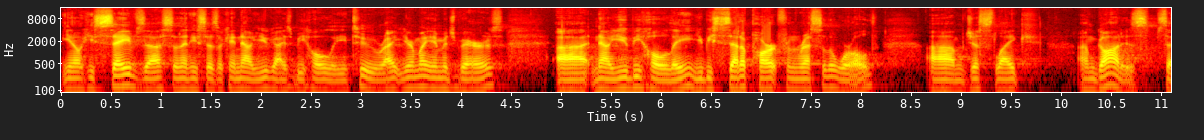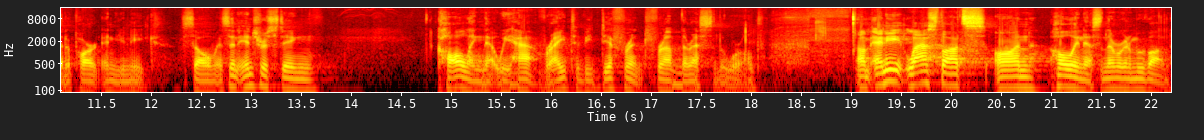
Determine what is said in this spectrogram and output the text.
you know, he saves us, and then he says, okay, now you guys be holy too, right? You're my image bearers. Uh, now you be holy. You be set apart from the rest of the world, um, just like um, God is set apart and unique. So it's an interesting calling that we have, right? To be different from the rest of the world. Um, any last thoughts on holiness? And then we're going to move on.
